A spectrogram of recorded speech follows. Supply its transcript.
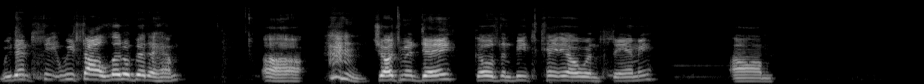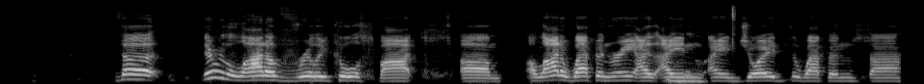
we didn't see we saw a little bit of him. Uh Judgment Day goes and beats KO and Sammy. Um the there was a lot of really cool spots. Um a lot of weaponry. I I, Mhm. I enjoyed the weapons. Uh,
